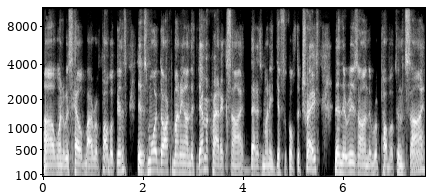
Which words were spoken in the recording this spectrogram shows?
uh, when it was held by Republicans, there's more dark money on the Democratic side that is money difficult to trace than there is on the Republican side.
